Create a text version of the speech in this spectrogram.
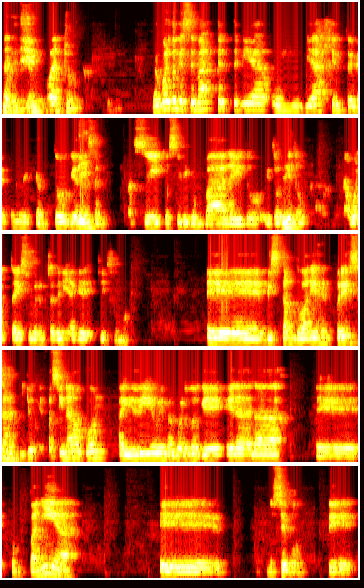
94. Me acuerdo que ese máster tenía un viaje entre me encantó, que era Sí. San Francisco, Silicon Valley y todo, y todo, Sí. y todo, una vuelta ahí súper entretenida que, que hicimos. Eh, visitando varias empresas y yo quedé fascinado con IDEO y me acuerdo que era de las eh, compañías, eh, no sé, pues, de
